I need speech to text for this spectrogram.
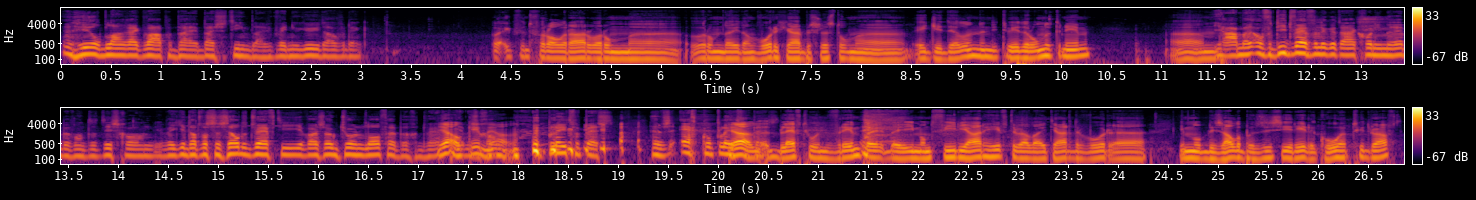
een heel belangrijk wapen bij, bij zijn team blijft. Ik weet niet hoe jullie daarover denken. Ik vind het vooral raar waarom, eh, waarom dat je dan vorig jaar beslist om eh, AJ Dillon in die tweede ronde te nemen. Ehm, Ja, maar over die draft wil ik het eigenlijk gewoon niet meer hebben. Want het is gewoon, weet je, dat was dezelfde draft die, waar ze ook Jordan Love hebben gedraft. ja oké, ze maar ja. compleet verpest. hebben ze echt compleet ja, het blijft gewoon vreemd dat je, dat je iemand vier jaar heeft, terwijl hij het jaar ervoor eh, iemand op diezelfde positie redelijk hoog hebt gedraft.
